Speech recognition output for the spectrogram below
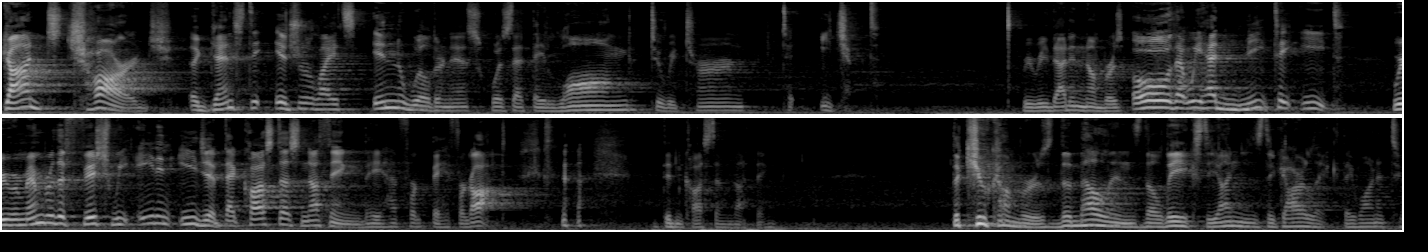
God's charge against the Israelites in the wilderness was that they longed to return to Egypt. We read that in Numbers. Oh, that we had meat to eat. We remember the fish we ate in Egypt that cost us nothing. They, have for, they forgot. it didn't cost them nothing. The cucumbers, the melons, the leeks, the onions, the garlic, they wanted to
